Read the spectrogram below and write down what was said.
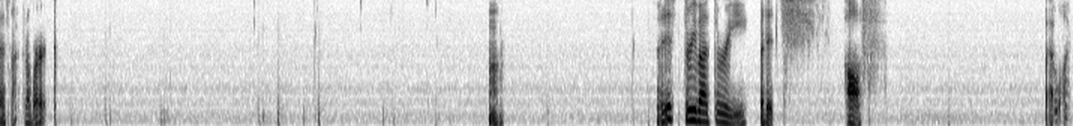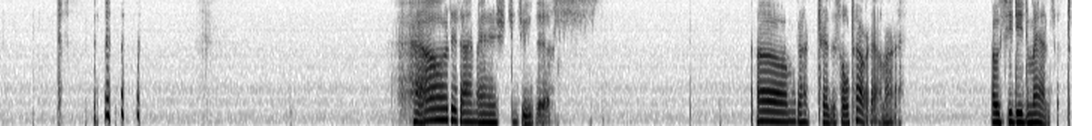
That's not going to work. Hmm. So it is 3 by 3 but it's off by 1. How did I manage to do this? Oh, I'm going to tear this whole tower down, aren't I? OCD demands it.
